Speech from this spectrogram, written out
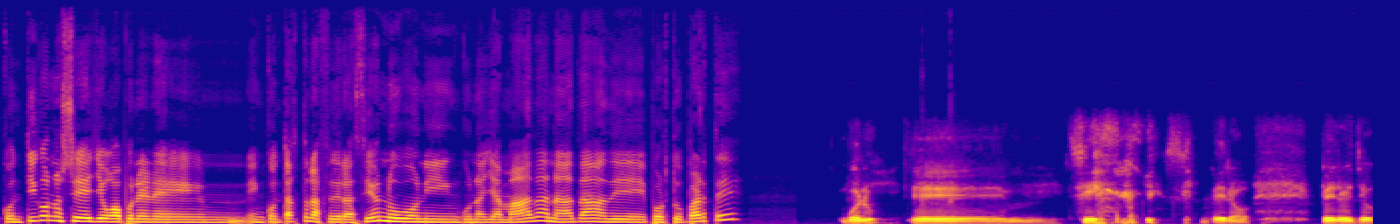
¿Contigo no se llegó a poner en, contacto la federación? ¿No hubo ninguna llamada, nada de por tu parte? Bueno, eh, sí, sí, pero, pero yo,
